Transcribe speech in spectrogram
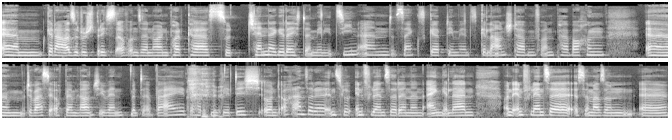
ähm, genau. Also du sprichst auf unseren neuen Podcast zu gendergerechter Medizin an, das Sex Gap, den wir jetzt gelauncht haben vor ein paar Wochen. Ähm, du warst ja auch beim Launch-Event mit dabei. Da hatten wir dich und auch andere Influ Influencerinnen eingeladen. Und Influencer ist immer so ein äh,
